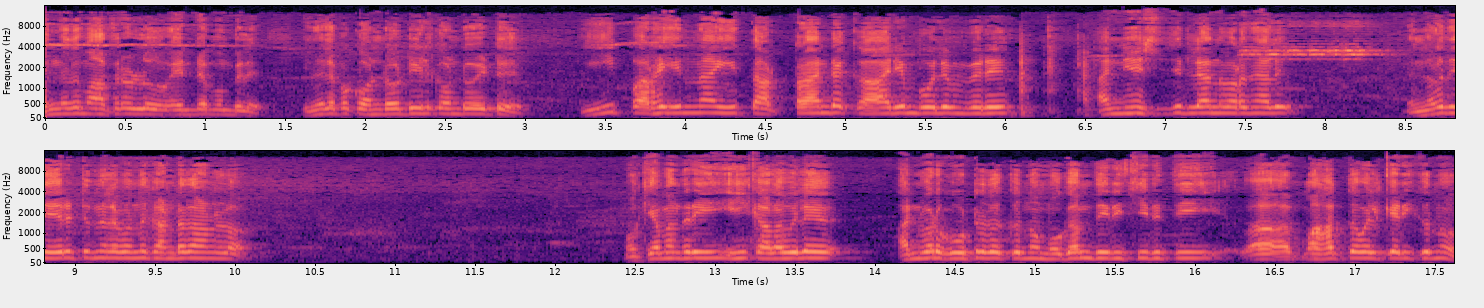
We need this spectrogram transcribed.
എന്നത് മാത്രമേ ഉള്ളൂ എന്റെ മുമ്പിൽ. ഇന്നലെ ഇപ്പോൾ കൊണ്ടോട്ടിയിൽ കൊണ്ടുപോയിട്ട് ഈ പറയുന്ന ഈ തട്ടാന്റെ കാര്യം പോലും ഇവർ അന്വേഷിച്ചിട്ടില്ല എന്ന് പറഞ്ഞാൽ നിങ്ങൾ നേരിട്ട് ഇന്നലെ വന്ന് കണ്ടതാണല്ലോ. മുഖ്യമന്ത്രി ഈ കളവിൽ അൻവർ കൂട്ടുവെക്കുന്നു മുഖം തിരിച്ചിരുത്തി മഹത്വവൽക്കരിക്കുന്നു.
